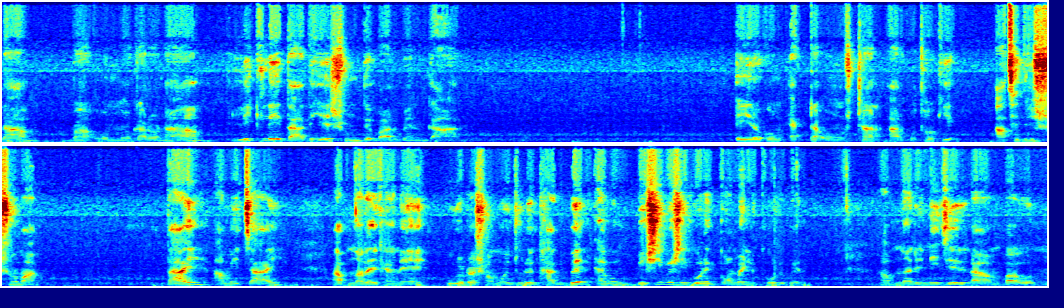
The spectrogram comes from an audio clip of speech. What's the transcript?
নাম বা অন্য কারও নাম লিখলেই তা দিয়ে শুনতে পারবেন গান। এইরকম একটা অনুষ্ঠান আর কোথাও কি আছে দৃশ্যমান? তাই আমি চাই আপনারা এখানে পুরোটা সময় জুড়ে থাকবেন এবং বেশি বেশি করে কমেন্ট করবেন। আপনার নিজের নাম বা অন্য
